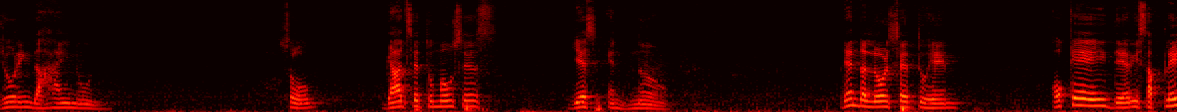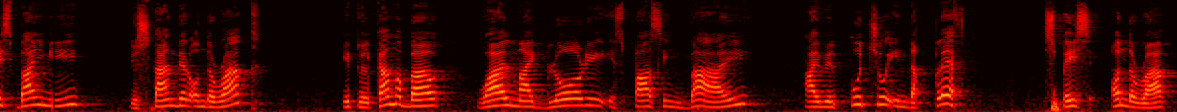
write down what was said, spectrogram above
during the high noon. So, God said to Moses, Yes and no. Then the Lord said to him, Okay, there is a place by me. You stand there on the rock. It will come about while my glory is passing by, I will put you in the cleft space on the rock,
